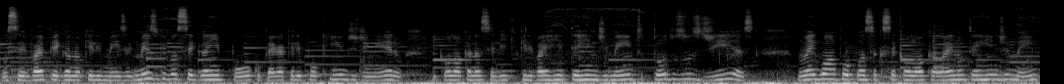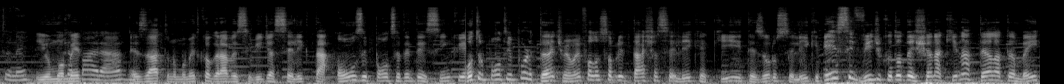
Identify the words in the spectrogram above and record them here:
você vai pegando aquele mês, mesmo que você ganhe pouco, pega aquele pouquinho de dinheiro e coloca na Selic que ele vai ter rendimento todos os dias. Não é igual a poupança que você coloca lá e não tem rendimento, né? E o Fica momento. parado. Exato, no momento que eu gravo esse vídeo, a Selic tá 11,75. E outro ponto importante, minha mãe falou sobre taxa Selic aqui, Tesouro Selic. Esse vídeo que eu tô deixando aqui na tela também,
